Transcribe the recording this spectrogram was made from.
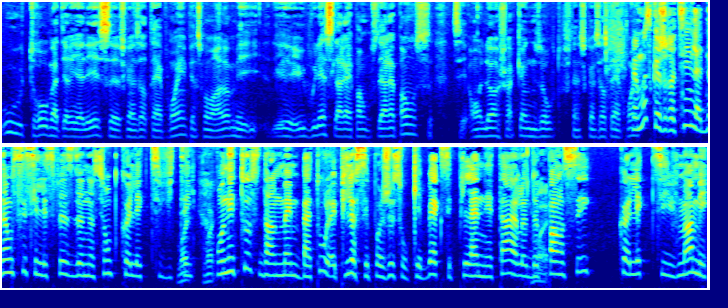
ou trop matérialiste jusqu'à un certain point, puis à ce moment-là, mais il, vous laisse la réponse. La réponse, c'est on l'a chacun de nous autres jusqu'à un certain point. Mais moi, ce que je retiens là-dedans aussi, c'est l'espèce de notion de collectivité. On est tous dans le même bateau. Et puis là, c'est pas juste au Québec, c'est planétaire, de penser collectivement, mais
